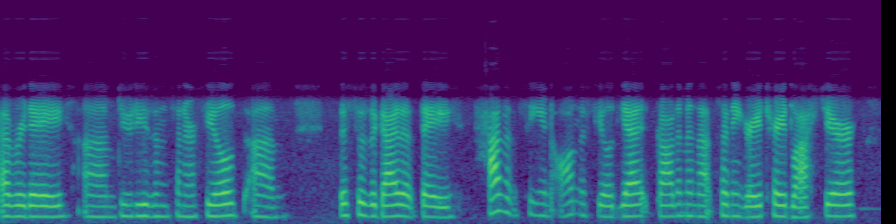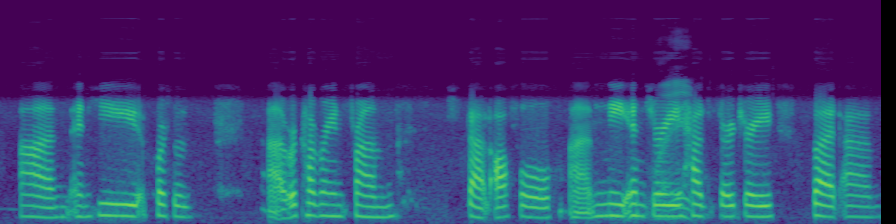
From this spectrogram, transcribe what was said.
everyday um, duties in center field. Um, this is a guy that they haven't seen on the field yet. Got him in that Sonny Gray trade last year, um, and he, of course, was uh, recovering from that awful um, knee injury, right. had surgery, but um,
